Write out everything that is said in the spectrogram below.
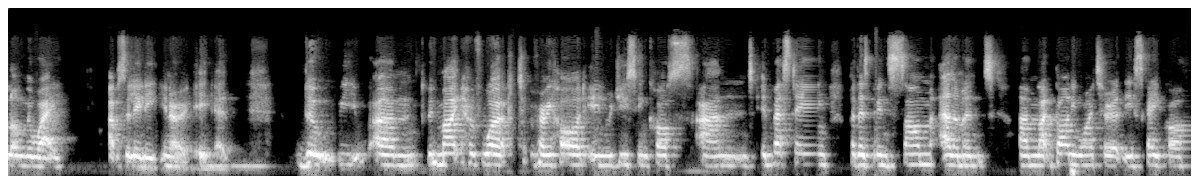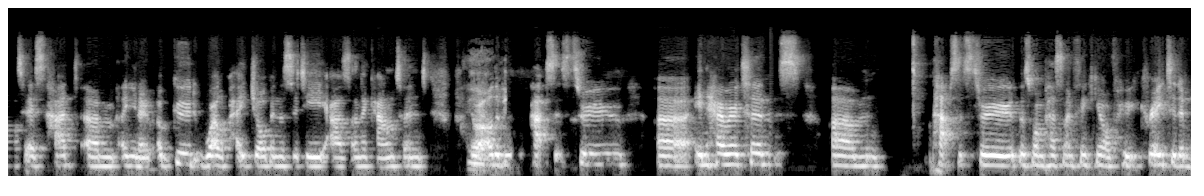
along the way. Absolutely you know it, the, um, we might have worked very hard in reducing costs and investing, but there's been some element, um, like Barney Whiter at the Escape Artist had, um, a, you know, a good, well-paid job in the city as an accountant. There yeah. are other people, perhaps it's through uh, inheritance. Um, perhaps it's through there's one person i'm thinking of who created a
